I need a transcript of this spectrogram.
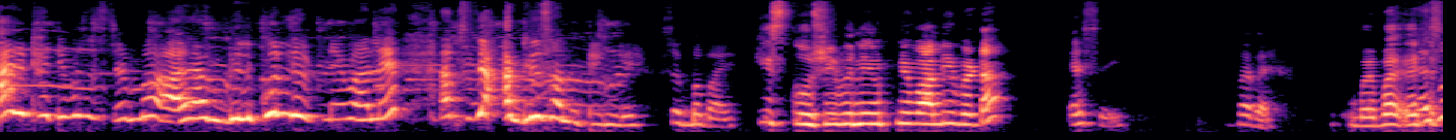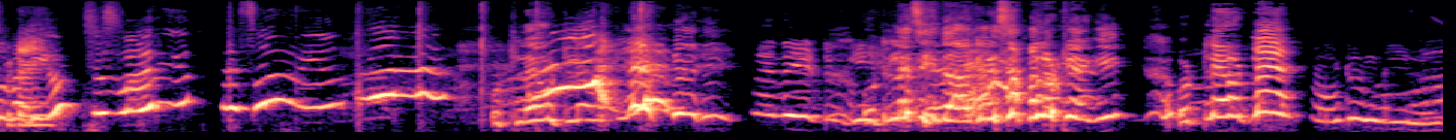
आज 31 दिसंबर और हम बिल्कुल नहीं उठने वाले। सीधे अगले साल उठेंगे। सब बाय बाय किस खुशी में नहीं उठने वाली बेटा? ऐसे ही। बाय बाय बाय बाय ऐसे पिटाई। उठ ले उठ ले उठ ले मैं उठूँगी। उठ ले सीधा अगले साल उठेगी। उठ ले उठ ले उठूँगी नहीं।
